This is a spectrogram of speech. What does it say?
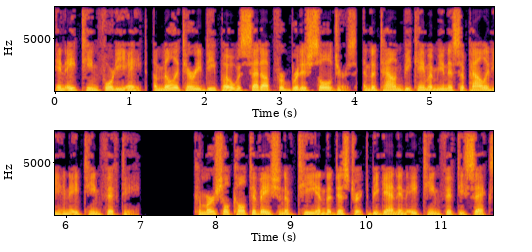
In 1848, a military depot was set up for British soldiers, and the town became a municipality in 1850. Commercial cultivation of tea in the district began in 1856,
